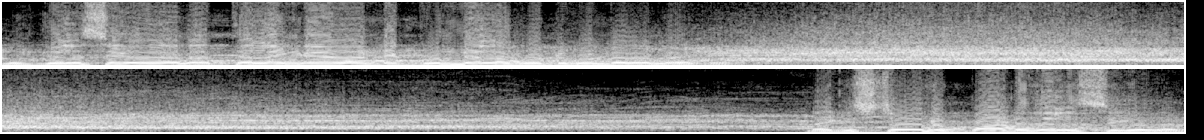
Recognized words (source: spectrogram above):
మీకు తెలుసు కదా నా తెలంగాణ అంటే గుండెలా కొట్టుకుంటుంది నాకు. నాకు ఇష్టమైన పాట తెలుసు కదా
